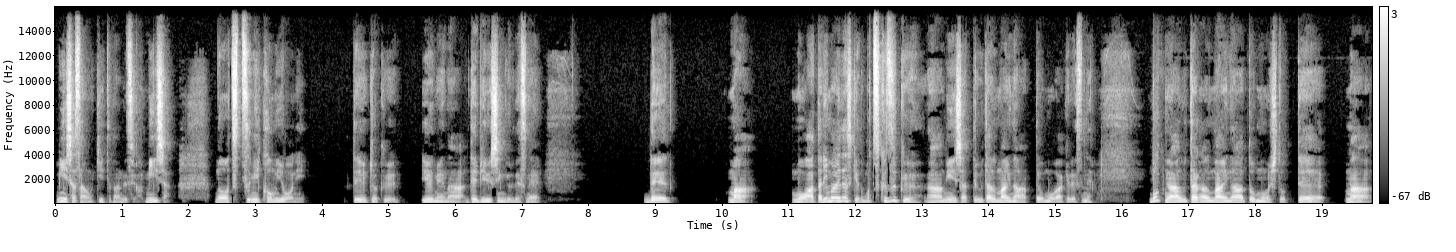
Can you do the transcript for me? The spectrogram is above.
ミーシャさんを聴いてたんですよ。ミーシャの包み込むようにっていう曲、有名なデビューシングルですね。で、まあ、もう当たり前ですけども、つくづく、ああ、ミーシャって歌うまいなって思うわけですね。僕が歌がうまいなと思う人って、まあ、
